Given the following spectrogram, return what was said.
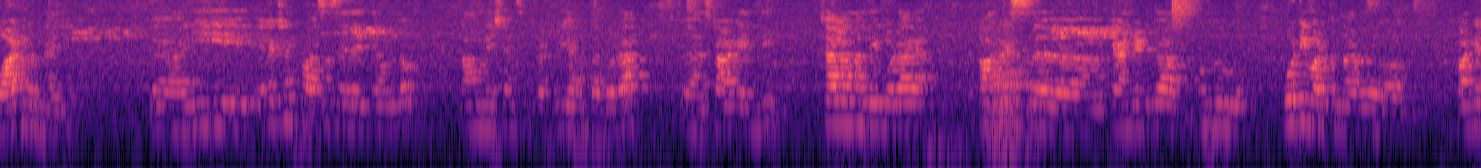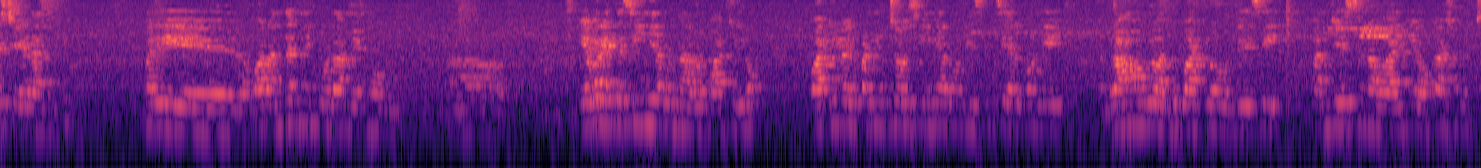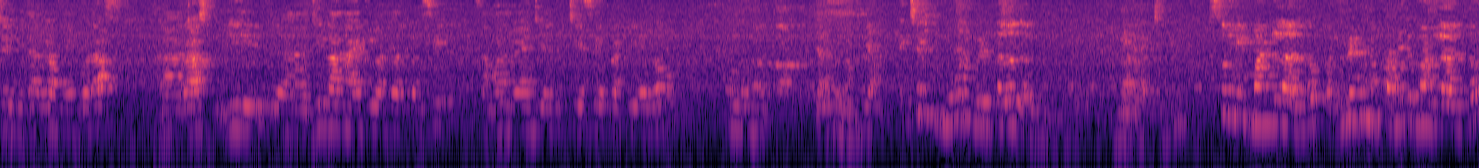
వార్డులు ఉన్నాయి. ఈ ఎలక్షన్ ప్రాసెస్ ఏదైతే ఉందో నామినేషన్స్ ప్రక్రియ అంతా కూడా స్టార్ట్ అయింది. చాలామంది కూడా కాంగ్రెస్ క్యాండిడేట్గా ముందు పోటీ పడుతున్నారు కాంటెస్ట్ చేయడానికి. మరి వారందరినీ కూడా మేము ఎవరైతే సీనియర్ ఉన్నారో పార్టీలో పార్టీలో ఎప్పటి నుంచో సీనియర్ ఉండి సిన్సియర్ ఉండి గ్రామంలో అందుబాటులో ఉండేసి పనిచేస్తున్న వారికి అవకాశం ఇచ్చే విధంగా మేము కూడా రాష్ట్ర ఈ జిల్లా నాయకులు అందరూ కలిసి సమన్వయం చే చేసే ప్రక్రియలో యాక్చువల్లీ మూడు విడతల్లో జరుగుతుంది. యాక్చువల్లీ సో మీ మండలాల్లో పన్నెండు పన్నెండు మండలాల్లో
